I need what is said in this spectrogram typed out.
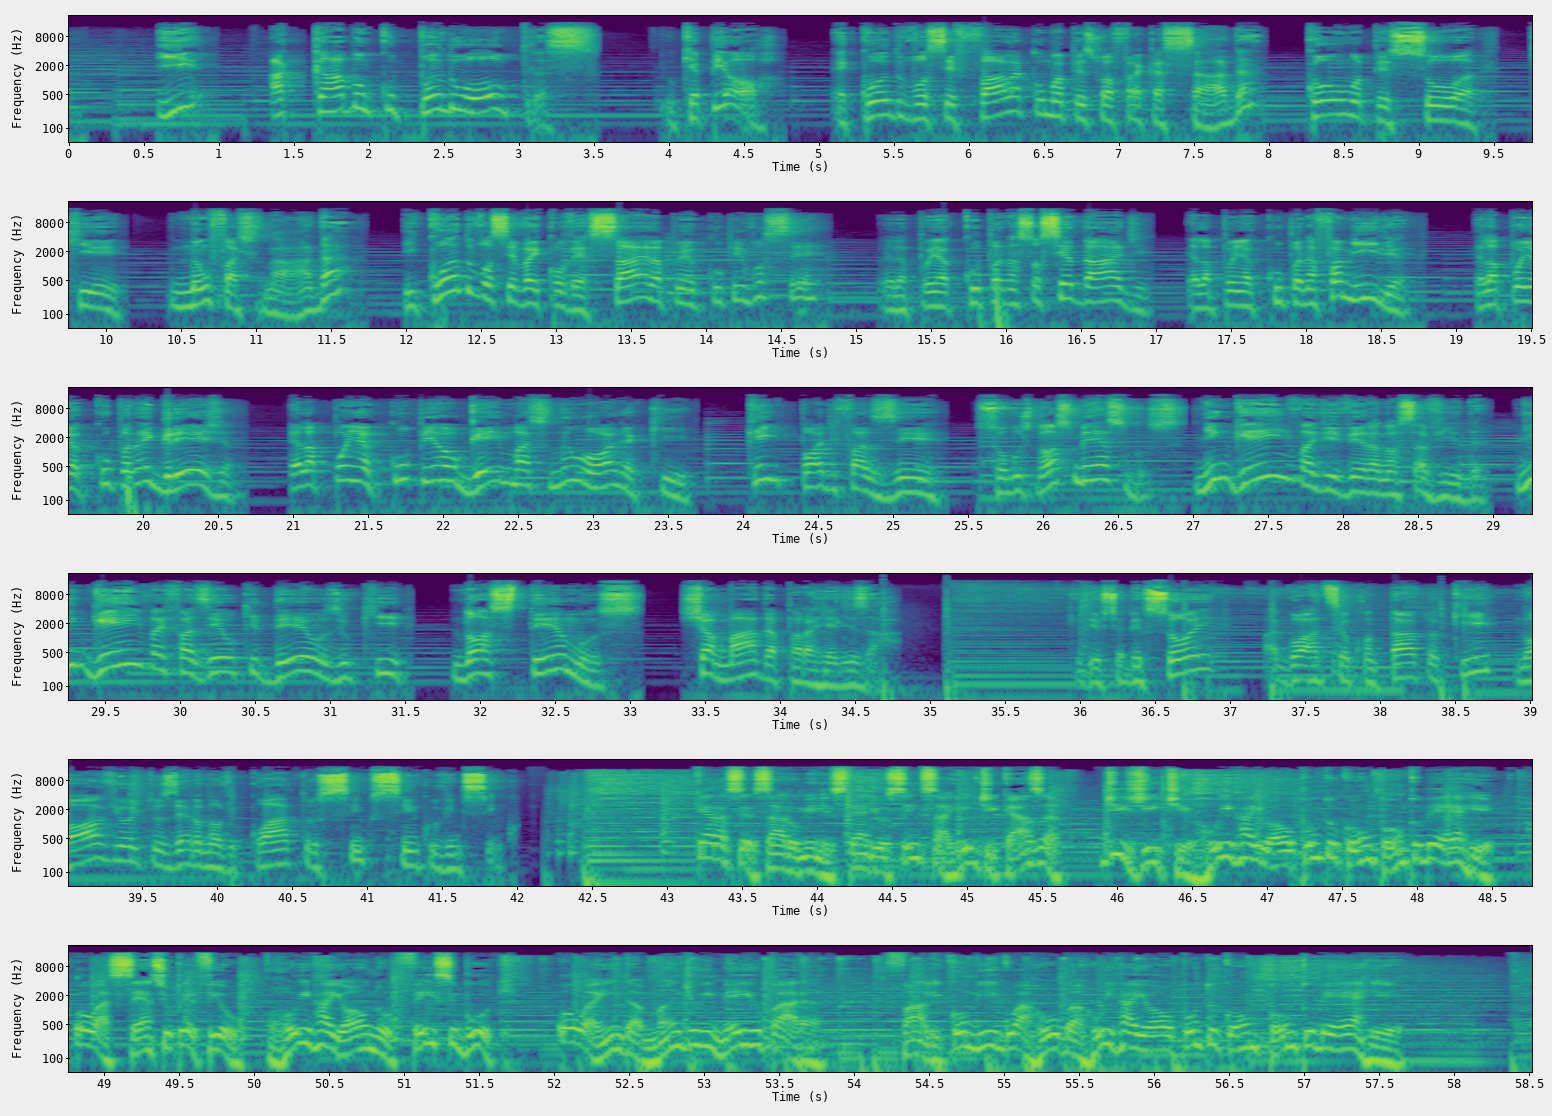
e acabam culpando outras. O que é pior é quando você fala com uma pessoa fracassada, com uma pessoa que não faz nada, e quando você vai conversar, ela põe a culpa em você. Ela põe a culpa na sociedade, ela põe a culpa na família, ela põe a culpa na igreja, ela põe a culpa em alguém, mas não olha que quem pode fazer somos nós mesmos. Ninguém vai viver a nossa vida. Ninguém vai fazer o que Deus e o que nós temos chamada para realizar. Que Deus te abençoe Aguarde seu contato aqui 98094 5525. Quer acessar o ministério sem sair de casa? Digite ruiraiol.com.br ou acesse o perfil Rui Raiol no Facebook ou ainda mande um e-mail para falecomigo@ruiraiol.com.br.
